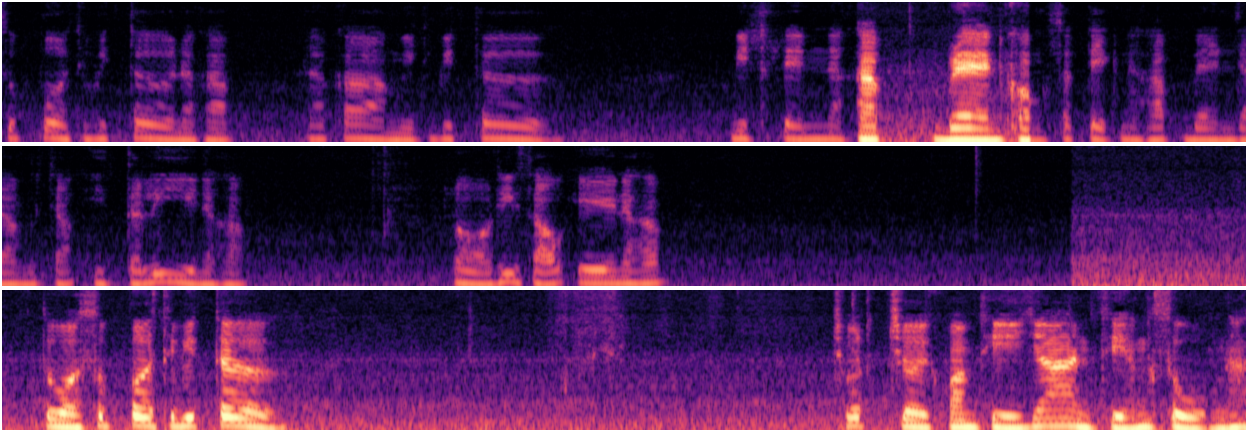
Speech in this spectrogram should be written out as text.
ซูเปอร์ทวิตเตอร์นะครับ แล้วก็มีทวิตเตอร์ มิสเลนนะครับแบรนด์ของสเต็กนะครับ แบรนด์ดังจากอิตาลีนะครับหล่อที่เสา A นะครับ ตัวซูเปอร์ทวิตเตอร์ชดเชยความถี่ย่านเสียงสูงนะ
